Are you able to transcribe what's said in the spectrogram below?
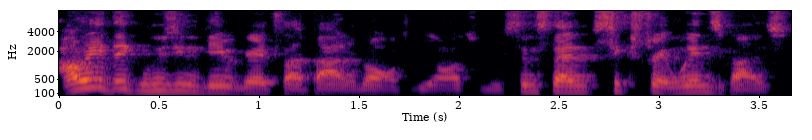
I don't even think losing to David Grant's that bad at all, to be honest with you. Since then, six straight wins, guys.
